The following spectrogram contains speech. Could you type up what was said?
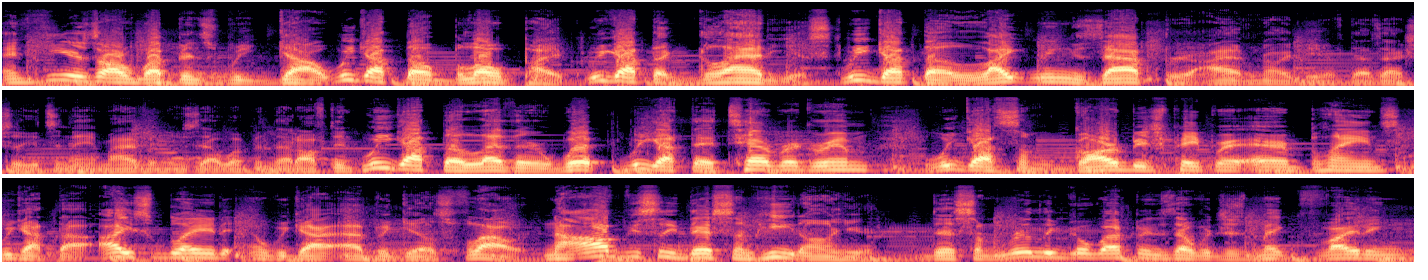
And here's our weapons we got. We got the Blowpipe. We got the Gladius. We got the Lightning Zapper. I have no idea if that's actually its name. I haven't used that weapon that often. We got the Leather Whip. We got the Terragrim. We got some garbage paper airplanes. We got the Ice Blade. And we got Abigail's Flower. Now obviously there's some heat on here there's some really good weapons that would just make fighting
